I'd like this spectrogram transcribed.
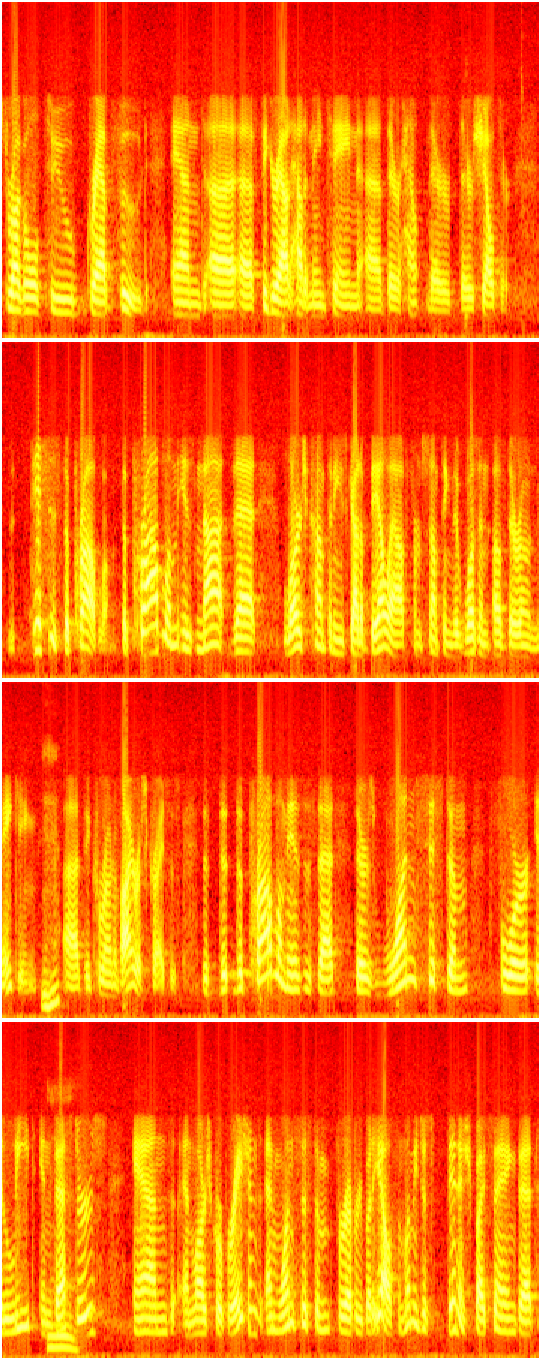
struggle to grab food and uh, uh, figure out how to maintain uh, their, their, their shelter. This is the problem. The problem is not that large companies got a bailout from something that wasn't of their own making, uh, the coronavirus crisis. The, the, the problem is, is that there's one system for elite mm-hmm. investors and, and large corporations and one system for everybody else. And let me just finish by saying that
